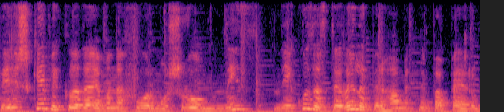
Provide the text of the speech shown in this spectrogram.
Пиріжки викладаємо на форму швом вниз, яку застелили пергаментним папером.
